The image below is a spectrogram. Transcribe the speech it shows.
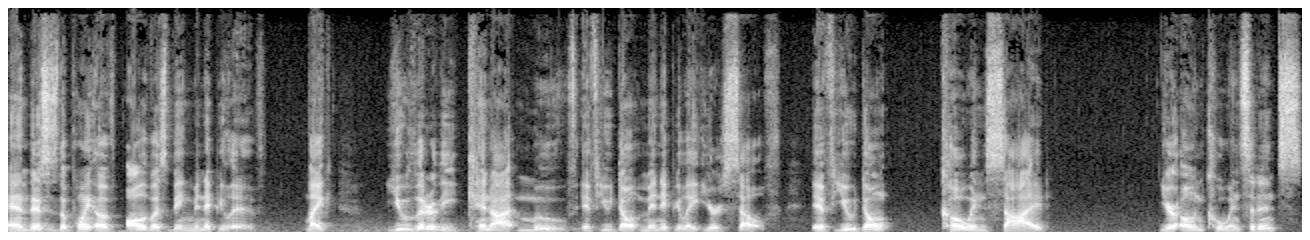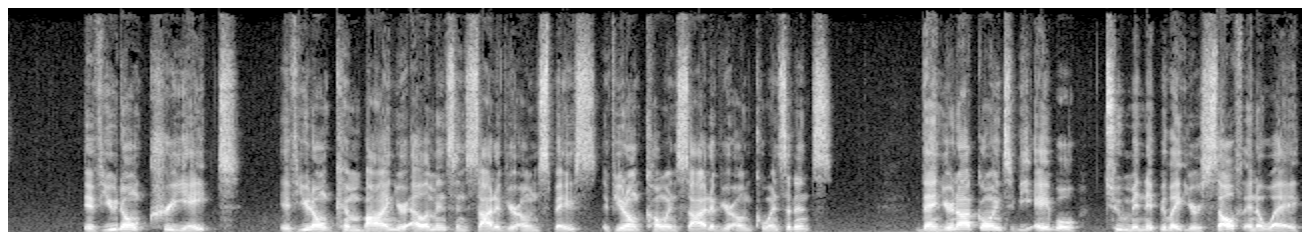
And this is the point of all of us being manipulative. Like, you literally cannot move if you don't manipulate yourself. If you don't coincide your own coincidence, if you don't create if you don't combine your elements inside of your own space, if you don't coincide of your own coincidence, then you're not going to be able to manipulate yourself in a way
